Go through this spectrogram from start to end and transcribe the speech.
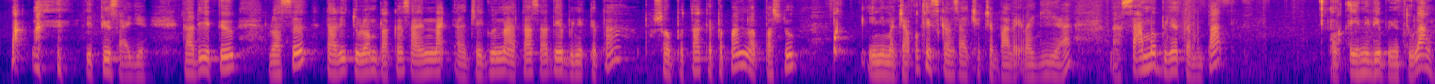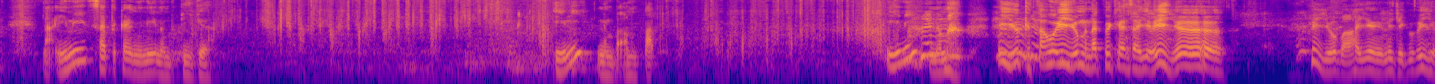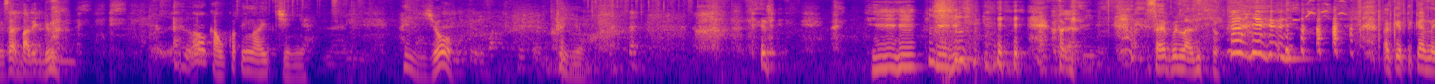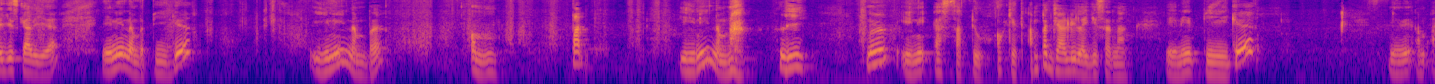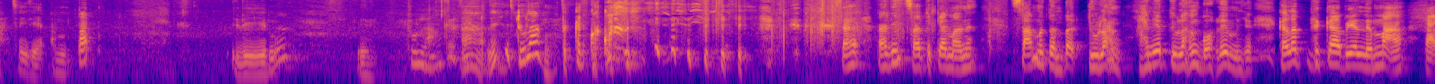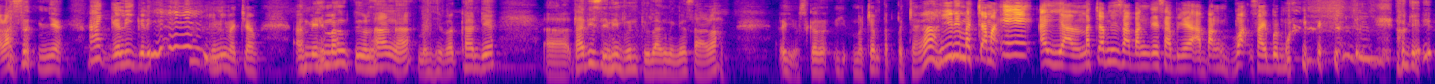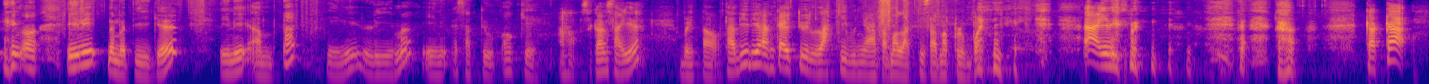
Tak. itu saja. Tadi itu rasa tadi tulang belakang saya naik uh, cikgu naik atas dia punya getah so putar ke depan lepas tu pak, ini macam okey sekarang saya cek balik lagi ya. Nah sama punya tempat oh, ini dia punya tulang. Nah ini saya tekan ini nombor tiga. Ini nombor empat. Ini nombor Iyo ketawa iyo menakutkan saya. Iyo. Iyo bahaya ini cikgu. Iyo saya balik dulu. Hello, kau có tiếng nói chuyện nhỉ? Ây dô. Ây dô. Hi, hi, hi. Okey. Saya pun lari. Okey, tekan lagi sekali ya. Ini nombor tiga. Ini nombor empat. Ini nombor lima. Ini S1. Okey, empat jari lagi senang. Ini tiga. Ini em- ah, saya je. Empat. Lima. Ini. Tulang ke? Ah, ni tulang. Tekan kuat-kuat. tadi saya tekan mana? Sama tempat tulang. Hanya tulang boleh punya. Kalau tekan punya lemak, ah, tak rasa punya. Ah, geli-geli. Ini macam, ah, memang tulang ah, menyebabkan dia, ah, tadi sini pun tulang dengan saraf. Ayo, sekarang eh, macam terpecah. Ah, ini macam, eh, ayal. Macam ni panggil saya punya abang buat saya pun. Okey, tengok. Ini nombor tiga. Ini empat. Ini lima. Ini satu. Okey. Ah, sekarang saya beritahu. Tadi dia angkat itu laki punya sama laki sama perempuan. ah, ini. Kakak.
